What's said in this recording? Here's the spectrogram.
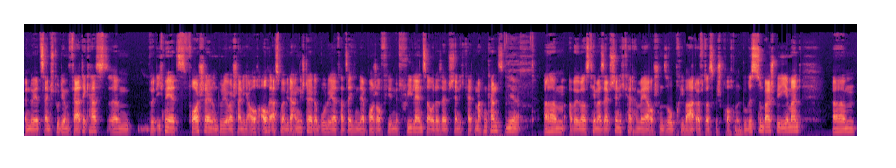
Wenn du jetzt dein Studium fertig hast, ähm, würde ich mir jetzt vorstellen und du dir wahrscheinlich auch, auch erstmal wieder angestellt, obwohl du ja tatsächlich in der Branche auch viel mit Freelancer oder Selbstständigkeit machen kannst. ja. Ähm, aber über das Thema Selbstständigkeit haben wir ja auch schon so privat öfters gesprochen. Und du bist zum Beispiel jemand, ähm,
